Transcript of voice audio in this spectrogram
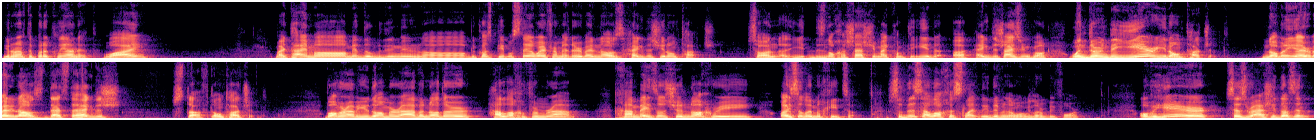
You don't have to put a kli on it. Why? My time, uh, uh, because people stay away from it. Everybody knows, Hegdish you don't touch. So uh, there's no chashash you might come to eat a Hegdish ice cream cone when during the year you don't touch it. Nobody, everybody knows, that's the Hegdish stuff, don't touch it. Another halacha from Rav. So this halacha is slightly different than what we learned before. Over here, says Rashi, doesn't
